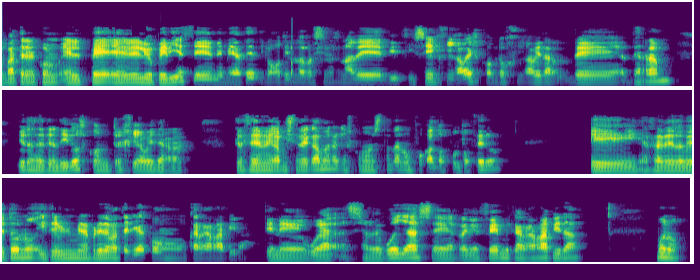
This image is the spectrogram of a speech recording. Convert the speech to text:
que va a tener con el, P, el Helio P10 de, de Mediatek y luego tiene dos versiones, una de 16 GB con 2 GB de, RAM y otra de 32 con 3 GB de RAM. 13 megapíxeles de cámara, que es como un estándar, un focal 2.0, y red de tono y 3000 mAh de batería con carga rápida. Tiene sensor de huellas, eh, radio FM, carga rápida. Bueno,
